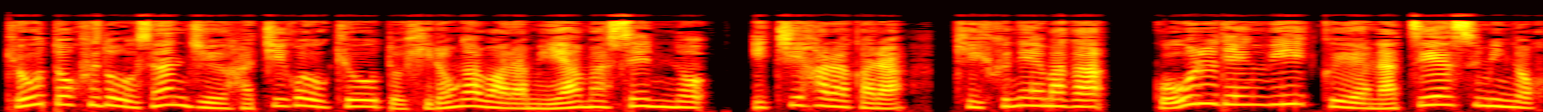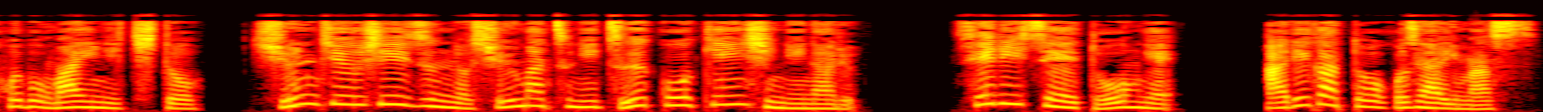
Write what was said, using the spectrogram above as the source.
京都府道38号京都広川原宮山線の市原から貴船間がゴールデンウィークや夏休みのほぼ毎日と春秋シーズンの週末に通行禁止になる。セリセイ峠。ありがとうございます。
